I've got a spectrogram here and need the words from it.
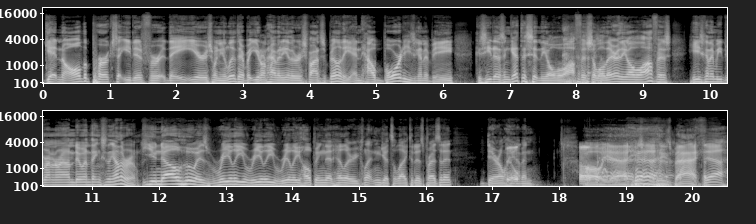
getting all the perks that you did for the eight years when you lived there, but you don't have any other responsibility. And how bored he's going to be because he doesn't get to sit in the Oval Office. so while they're in the Oval Office, he's going to be running around doing things in the other rooms. You know who is really, really, really hoping that Hillary Clinton gets elected as president? Darrell Bill. Hammond. Oh yeah, he's, he's back. Yeah.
